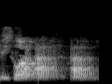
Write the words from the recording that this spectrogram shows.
Big Swap.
